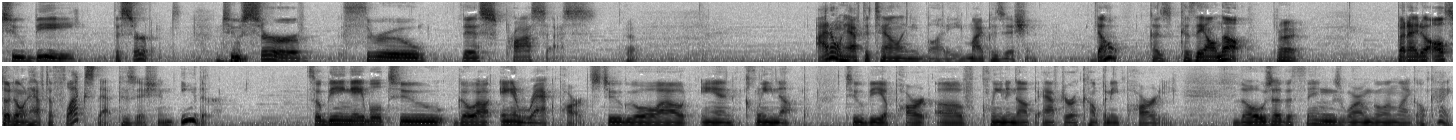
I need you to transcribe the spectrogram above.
to be the servant, to mm-hmm. serve through this process. Yeah. I don't have to tell anybody my position. Don't, because they all know. Right. But I also don't have to flex that position either. So being able to go out and rack parts, to go out and clean up, to be a part of cleaning up after a company party, those are the things where I'm going like, okay,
